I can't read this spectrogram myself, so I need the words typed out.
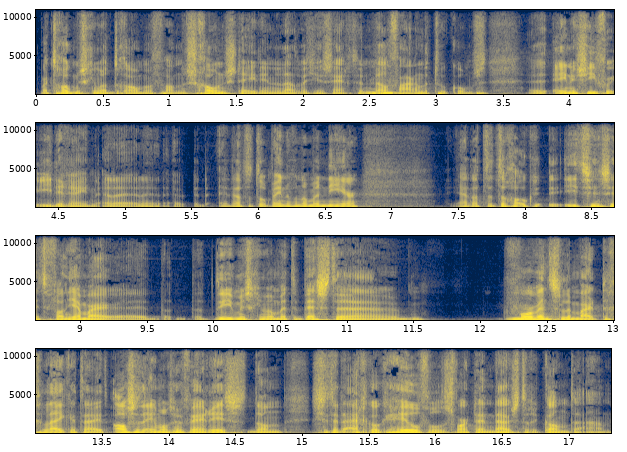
maar toch ook misschien wat dromen van schoonsteden, inderdaad, wat je zegt. Een Mhm. welvarende toekomst. Eh, energie voor iedereen. En, en, en- en dat het op een of andere manier ja, dat er toch ook iets in zit van, ja, maar eh, dat, dat doe je misschien wel met de beste eh, voorwenselen, maar tegelijkertijd, als het eenmaal zover is, dan zitten er eigenlijk ook heel veel zwarte en duistere kanten aan.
